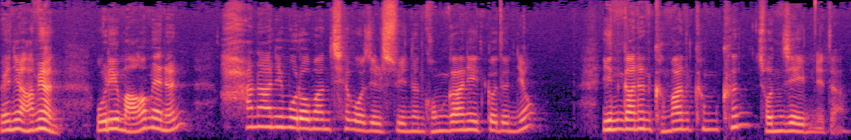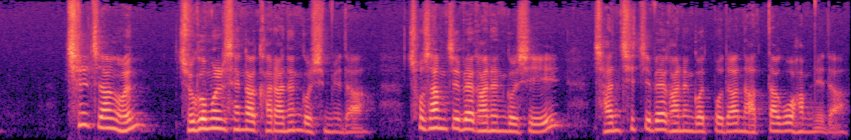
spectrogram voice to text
왜냐하면 우리 마음에는 하나님으로만 채워질 수 있는 공간이 있거든요. 인간은 그만큼 큰 존재입니다. 7장은 죽음을 생각하라는 것입니다. 초상집에 가는 것이 잔치집에 가는 것보다 낫다고 합니다.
